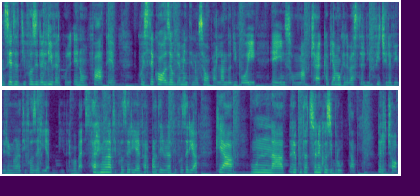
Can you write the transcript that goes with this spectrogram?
siete tifosi del Liverpool e non fate queste cose, ovviamente non stiamo parlando di voi e insomma, cioè, capiamo che deve essere difficile vivere in una tifoseria, vivere, vabbè, stare in una tifoseria e far parte di una tifoseria che ha una reputazione così brutta. Perciò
